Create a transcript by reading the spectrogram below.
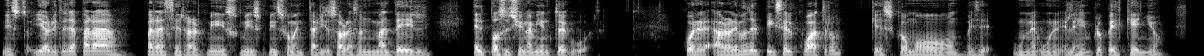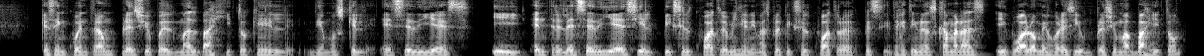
Listo. Y ahorita ya para, para cerrar mis, mis, mis comentarios, ahora más del el posicionamiento de Google. Con hablaremos del Pixel 4, que es como el ejemplo pequeño, que se encuentra a un precio pues más bajito que el, digamos, que el S10. Y entre el S10 y el Pixel 4, yo me incliné más por el Pixel 4, pues, que tiene unas cámaras igual o mejores y un precio más bajito.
